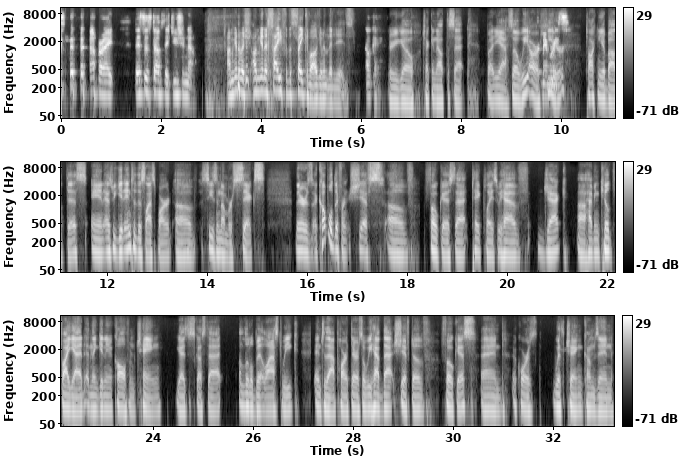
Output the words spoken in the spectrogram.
All right, this is stuff that you should know. I'm gonna I'm gonna say for the sake of argument that it is. Okay. There you go. Checking out the set. But yeah, so we are Memories. here talking about this. And as we get into this last part of season number six, there's a couple different shifts of focus that take place. We have Jack uh, having killed Fayed and then getting a call from Chang. You guys discussed that a little bit last week into that part there. So we have that shift of focus. And of course, with Chang comes in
